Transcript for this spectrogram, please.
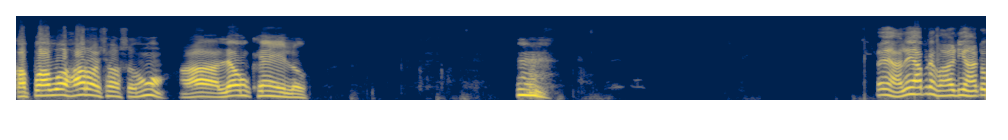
કપાવો હારો છો હું હા લે હું ખેંચી લઉં. એ હાલે આપણે વાડી આટો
